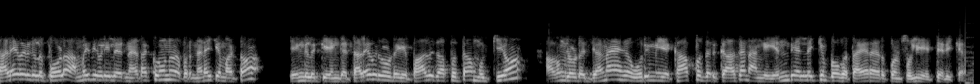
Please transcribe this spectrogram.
தலைவர்களை போல அமைதி வழியில நடக்கணும்னு அப்புறம் நினைக்க மாட்டோம். எங்களுக்கு எங்க தலைவர்களுடைய பாதுகாப்பு தான் முக்கியம். அவங்களோட ஜனநாயக உரிமையை காப்பதற்காக நாங்க எந்த எல்லைக்கும் போக தயாரா இருப்போம்னு சொல்லி எச்சரிக்கிறேன்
